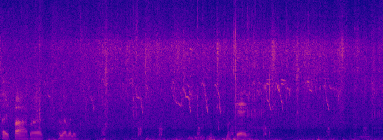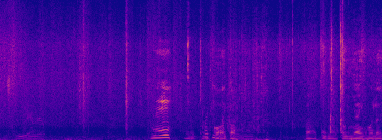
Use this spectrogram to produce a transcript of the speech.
ใส่ปลามาขนาดมันนี่มาแกงนี่ก้อยก่อนปลากุ้งตัวใหญ่ทั้งหมดเลย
